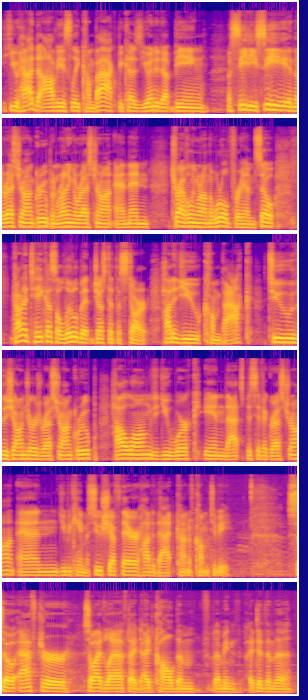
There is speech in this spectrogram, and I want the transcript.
you had to obviously come back because you ended up being a CDC in the restaurant group and running a restaurant and then traveling around the world for him. So, kind of take us a little bit just at the start. How did you come back to the Jean Georges restaurant group? How long did you work in that specific restaurant and you became a sous chef there? How did that kind of come to be? So after, so I'd left. I'd, I'd called them. I mean, I did them the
